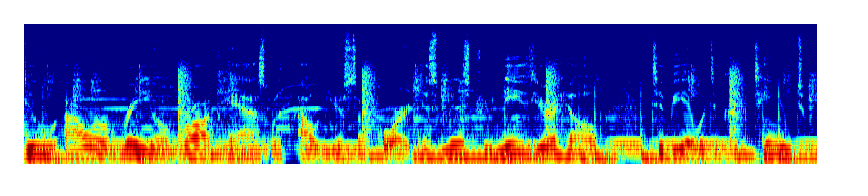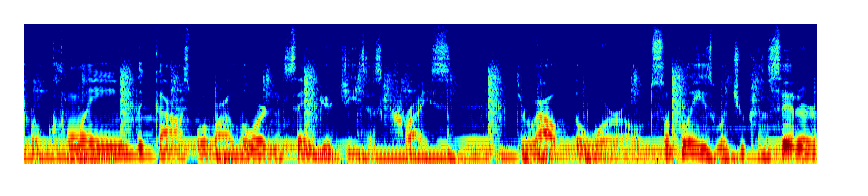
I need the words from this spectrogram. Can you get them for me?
do our radio broadcast without your support. This ministry needs your help to be able to continue to proclaim the gospel of our Lord and Savior Jesus Christ throughout the world. So please, would you consider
